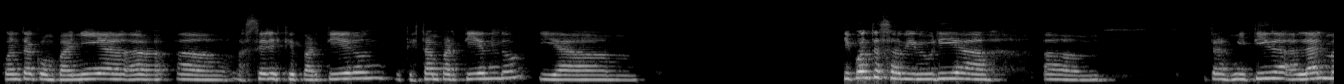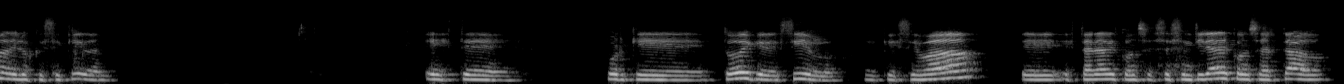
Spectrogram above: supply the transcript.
cuánta compañía a, seres que partieron, que están partiendo, y y cuánta sabiduría transmitida al alma de los que se quedan. Este, porque todo hay que decirlo, el que se va eh, estará se sentirá desconcertado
